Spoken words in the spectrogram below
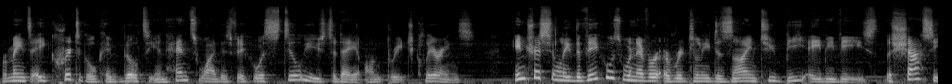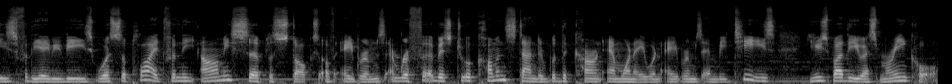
remains a critical capability and hence why this vehicle is still used today on breach clearings. Interestingly, the vehicles were never originally designed to be ABVs. The chassis for the ABVs were supplied from the Army surplus stocks of Abrams and refurbished to a common standard with the current M1A1 Abrams MBTs used by the US Marine Corps.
